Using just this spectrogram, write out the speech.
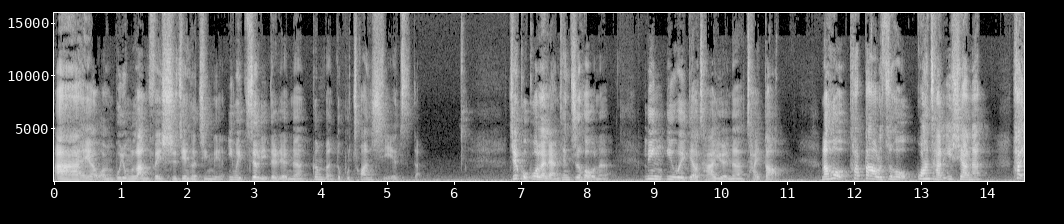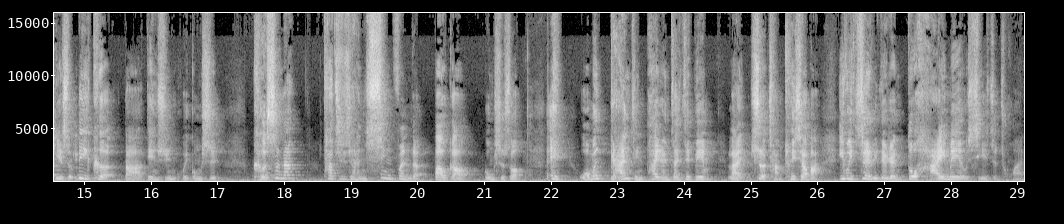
哎呀，我们不用浪费时间和精力，因为这里的人呢根本都不穿鞋子的。”结果过了两天之后呢，另一位调查员呢才到，然后他到了之后观察了一下呢，他也是立刻打电讯回公司，可是呢，他其实很兴奋地报告公司说：“哎，我们赶紧派人在这边来设厂推销吧，因为这里的人都还没有鞋子穿。”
